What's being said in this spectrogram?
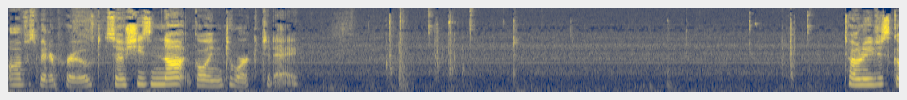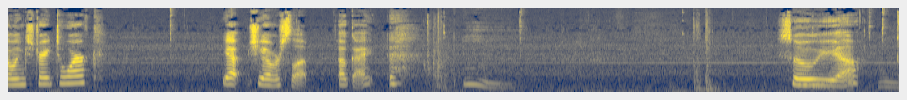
off has been approved. So she's not going to work today. Tony just going straight to work? Yep, she overslept. Okay. mm. So, yeah. Mm.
